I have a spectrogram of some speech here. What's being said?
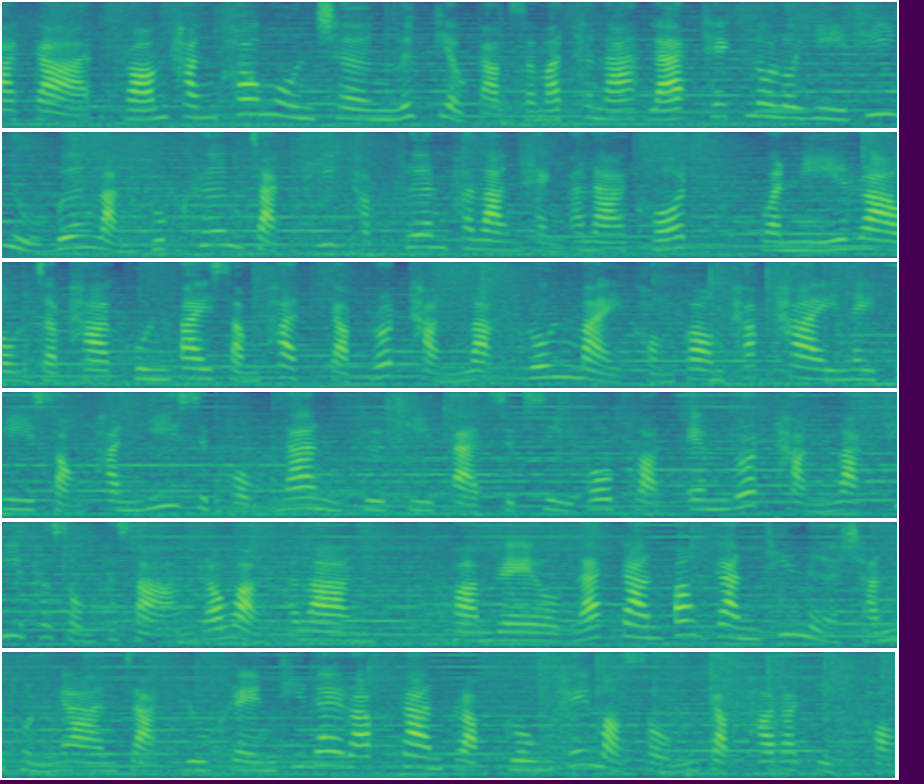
อากาศ พร้อมทั้งข้อมูลเชิงลึกเกี่ยวกับสมรรถนะและเทคโนโลยีที่อยู่เบื้องหลังทุกเครื่องจักรที่ขับเคลื่อนพลังแห่งอนาคต วันนี้เราจะพาคุณไปสัมผัสกับรถถังหลักรุ่นใหม่ของกองทัพไทยในปี 2026 นั่นคือ T84 O-Plot M รถถังหลักที่ผสมผสานระหว่างพลัง ความเร็วและการป้องกันที่เหนือชั้นผลงานจากยูเครนที่ได้รับการปรับปรุงให้เหมาะสมกับภารกิจของ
